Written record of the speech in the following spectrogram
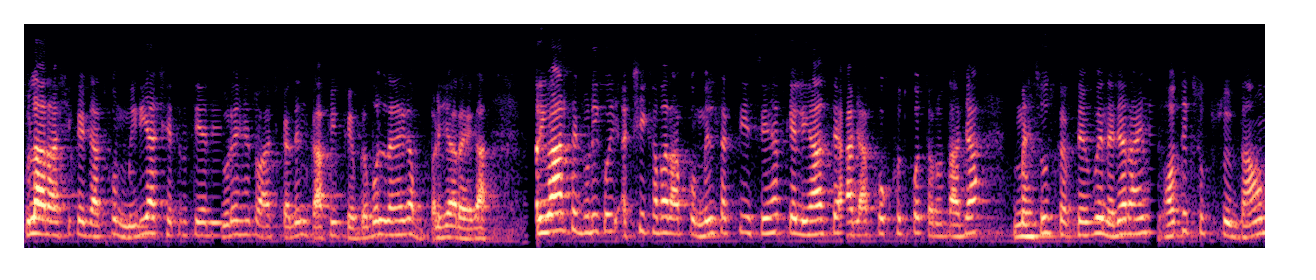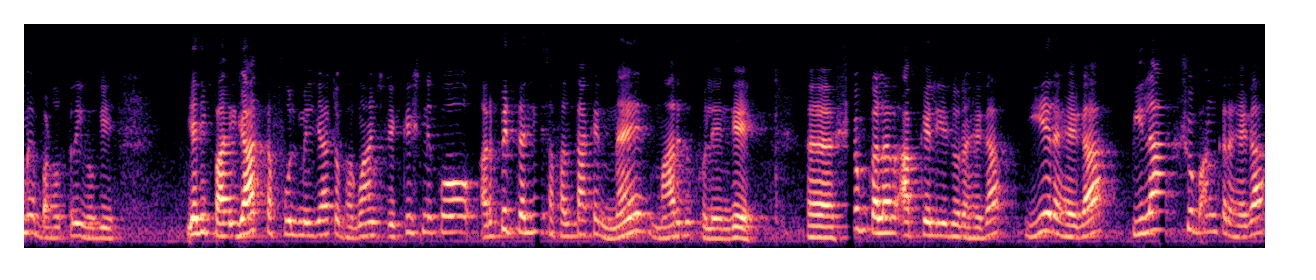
तुला राशि के जातकों, मीडिया क्षेत्र से यदि जुड़े हैं तो आज का दिन काफ़ी फेवरेबल रहेगा, बढ़िया रहेगा। परिवार से जुड़ी कोई अच्छी खबर आपको मिल सकती है। सेहत के लिहाज से आज आपको खुद को तरोताजा महसूस करते हुए नज़र आएँगे। भौतिक सुख सुविधाओं में बढ़ोतरी होगी। यदि पारिजात का फूल मिल जाए तो भगवान श्री कृष्ण को अर्पित करिए, सफलता के नए मार्ग खुलेंगे। शुभ कलर आपके लिए जो रहेगा, ये रहेगा पीला, शुभ अंक रहेगा,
